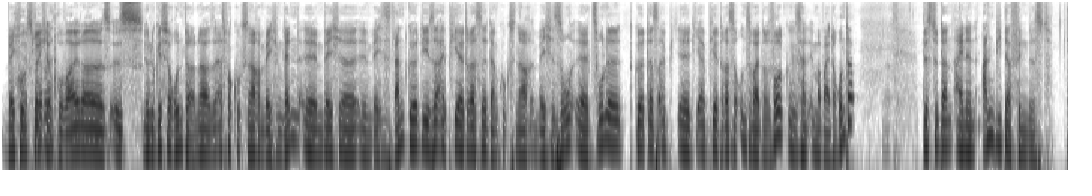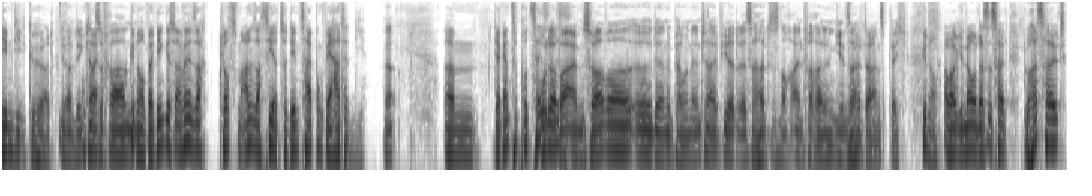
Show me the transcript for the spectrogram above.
welche Guckst, welcher Provider es ist. ja, du gehst ja runter, ne? Also erstmal guckst du nach, in welchem Land, äh, in welche, in welches Land gehört diese IP-Adresse, dann guckst du nach, in welche so äh, Zone gehört das IP, äh, die IP-Adresse und so weiter und so fort, und gehst halt immer weiter runter, bis du dann einen Anbieter findest, dem die gehört. Ja, den Und kannst bei- du fragen. Genau, bei denen gehst du einfach hin und sagst, klopfst mal an und sagst, hier, zu dem Zeitpunkt, wer hatte die? Ja. Ähm, der ganze Prozess Oder bei einem Server, äh, der eine permanente IP-Adresse hat, ist noch einfacher, dann gehen sie halt da ans Blech. genau, Aber genau, das ist halt, du hast halt,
